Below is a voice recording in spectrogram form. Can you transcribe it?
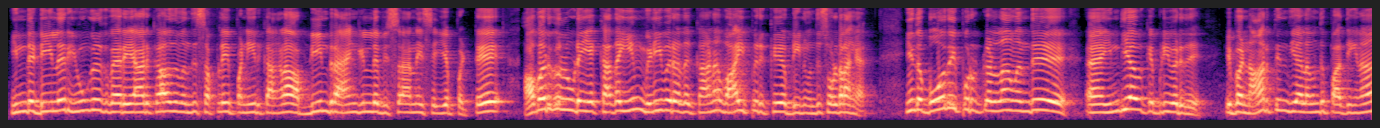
இந்த டீலர் இவங்களுக்கு வேற யாருக்காவது வந்து சப்ளை பண்ணியிருக்காங்களா அப்படின்ற ஆங்கிளில் விசாரணை செய்யப்பட்டு அவர்களுடைய கதையும் வெளிவரதுக்கான வாய்ப்பு இருக்குது அப்படின்னு வந்து சொல்கிறாங்க இந்த போதைப் பொருட்கள்லாம் வந்து இந்தியாவுக்கு எப்படி வருது? இப்போ நார்த் இந்தியாவில் வந்து பார்த்தீங்கன்னா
